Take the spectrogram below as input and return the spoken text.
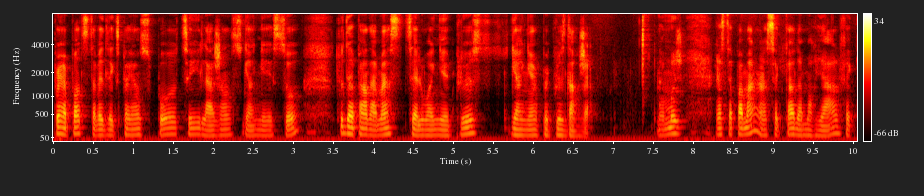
peu importe si tu avais de l'expérience ou pas, tu sais, l'agence, tu gagnais ça. Tout dépendamment, si tu t'éloignais plus, tu gagnais un peu plus d'argent. Mais moi, je restais pas mal dans le secteur de Montréal, fait que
